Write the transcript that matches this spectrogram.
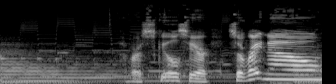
of our skills here. So right now,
